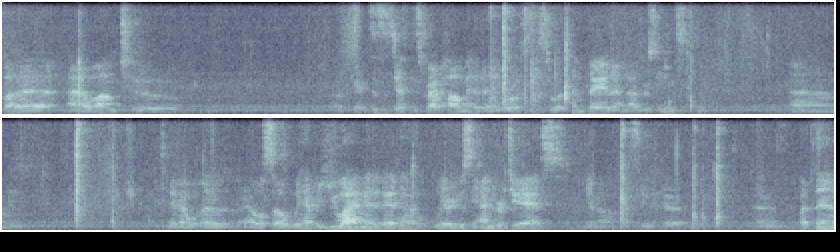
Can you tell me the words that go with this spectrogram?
But uh, I want to, okay, this is just describe how metadata works through a template and other things. Um, you know, uh, also we have a UI metadata. We are using AngularJS. You know, I think. Uh, um, but then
